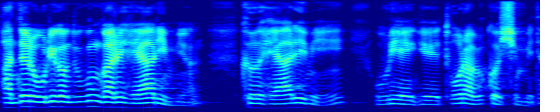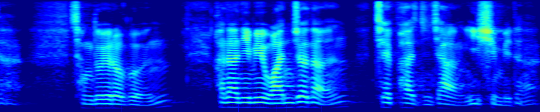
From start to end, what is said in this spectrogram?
반대로 우리가 누군가를 헤아리면 그 헤아림이 우리에게 돌아올 것입니다. 성도 여러분, 하나님이 완전한 재판장이십니다.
